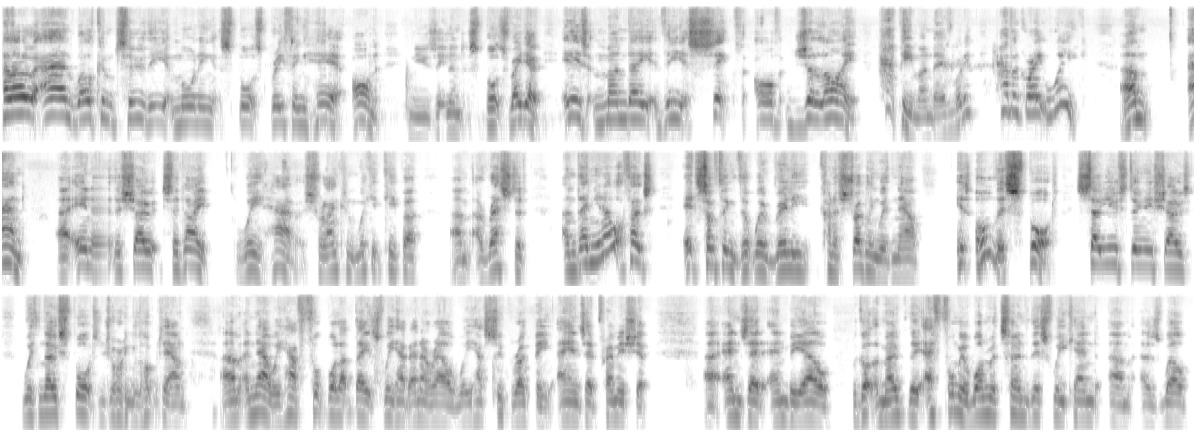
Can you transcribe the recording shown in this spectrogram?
Hello and welcome to the morning sports briefing here on New Zealand Sports Radio. It is Monday, the 6th of July. Happy Monday, everybody. Have a great week. Um, and uh, in the show today, we have Sri Lankan wicketkeeper um, arrested. And then, you know what, folks? It's something that we're really kind of struggling with now is all this sport. So used to doing these shows with no sport during lockdown. Um, and now we have football updates, we have NRL, we have Super Rugby, ANZ Premiership, uh, NZ NBL. We've got the, the F Formula One returned this weekend um, as well,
